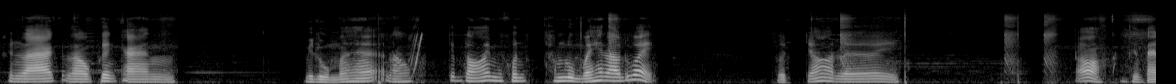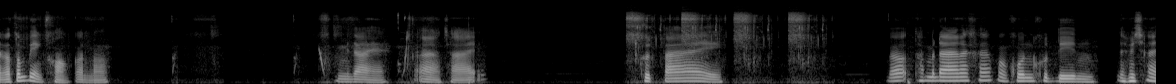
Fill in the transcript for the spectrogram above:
เพื่อนรักเราเพื่อนกันมีหลุมนะฮะ เราเรียบร้อยมีคนทำหลุมไว้ให้เราด้วย สุดยอดเลยอ๋อถึงไปเราต้องเปลี่ยนของก่อนเนาะ ไม่ได้อ่าใช้ขุดไป แล้วธรรมดานะครับของคนขุดดิน ไม่ใช่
